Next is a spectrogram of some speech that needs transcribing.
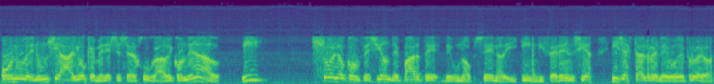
ONU denuncia algo que merece ser juzgado y condenado. Y solo confesión de parte de una obscena indiferencia y ya está el relevo de prueba.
